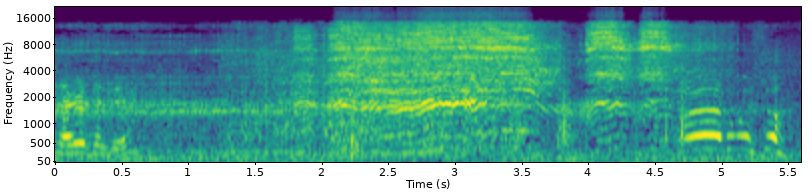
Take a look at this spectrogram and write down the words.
점프 잘할 텐데. 아, 너무 멋있어.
